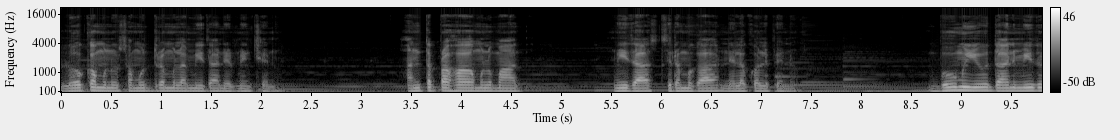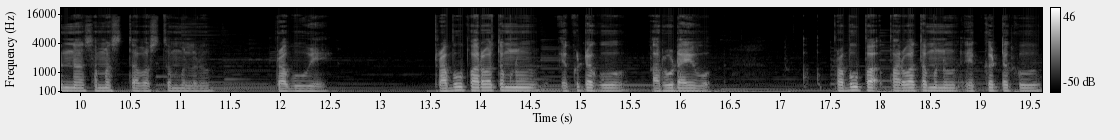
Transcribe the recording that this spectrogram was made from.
లోకమును సముద్రముల మీద నిర్మించెను. అంత ప్రవాహములు మా మీద స్థిరముగా నెలకొల్పెను. భూమియు దాని మీదున్న సమస్త వస్తువులను ప్రభువే. ప్రభు పర్వతమును ఎక్కుటకు అర్హుడై ప్రభు ప పర్వతమును ఎక్కుటకు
